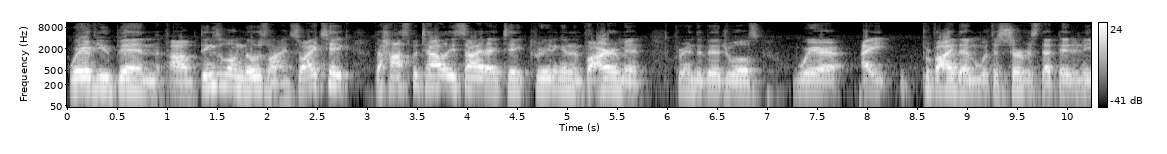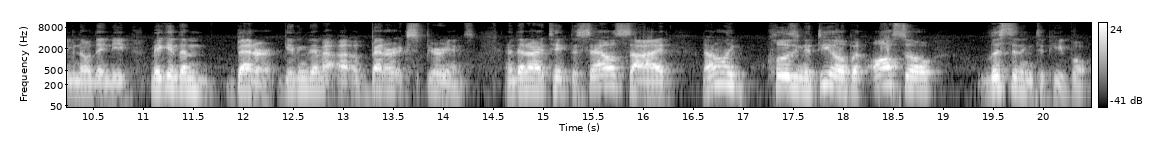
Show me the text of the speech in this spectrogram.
where have you been? Um, things along those lines. So i take the hospitality side i take creating an environment for individuals where i provide them with a service that they didn't even know they need making them better giving them a, a better experience. And then i take the sales side not only closing the deal, but also listening to people,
